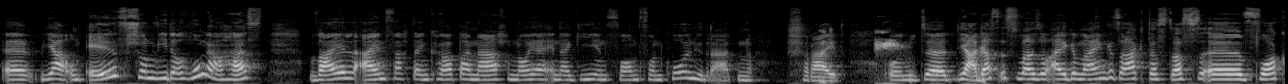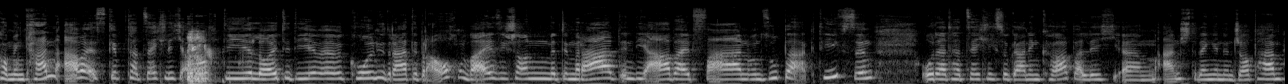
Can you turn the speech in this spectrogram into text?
äh, ja um elf schon wieder Hunger hast, weil einfach dein Körper nach neuer Energie in Form von Kohlenhydraten schreit. Und äh, ja, das ist mal so allgemein gesagt, dass das äh, vorkommen kann. Aber es gibt tatsächlich auch die Leute, die äh, Kohlenhydrate brauchen, weil sie schon mit dem Rad in die Arbeit fahren und super aktiv sind oder tatsächlich sogar einen körperlich ähm, anstrengenden Job haben.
